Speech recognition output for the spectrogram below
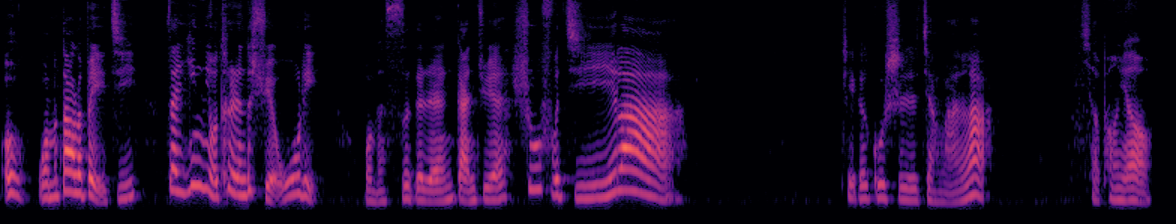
哦，我们到了北极，在因纽特人的雪屋里，我们四个人感觉舒服极了。”这个故事讲完了，小朋友，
